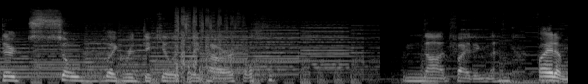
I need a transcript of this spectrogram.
They're so like ridiculously powerful. I'm not fighting them. Fight him.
